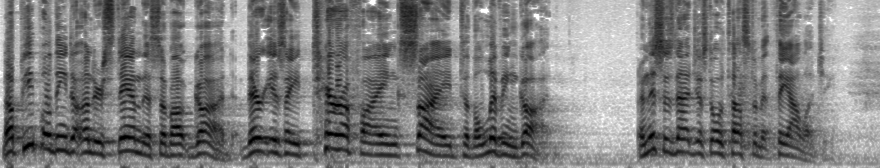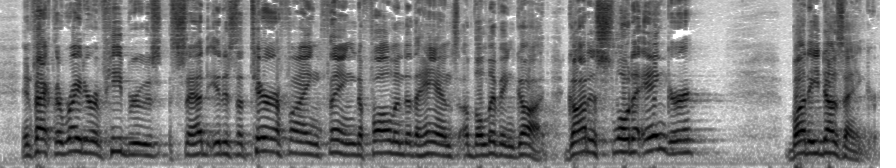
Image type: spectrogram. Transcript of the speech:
Now, people need to understand this about God. There is a terrifying side to the living God. And this is not just Old Testament theology. In fact, the writer of Hebrews said it is a terrifying thing to fall into the hands of the living God. God is slow to anger, but he does anger.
